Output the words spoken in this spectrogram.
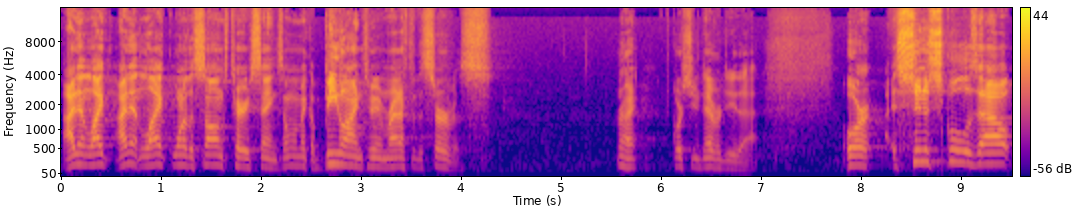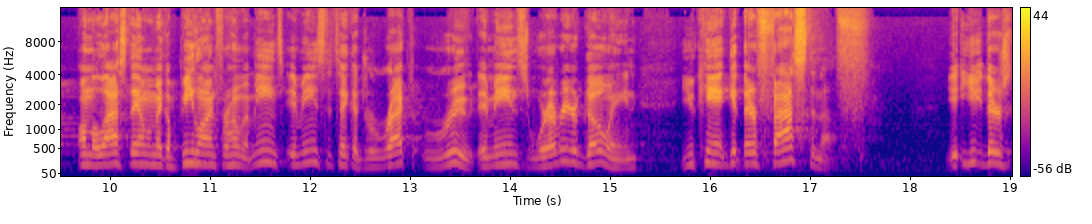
I didn't like I didn't like one of the songs Terry sings. I'm gonna make a beeline to him right after the service. Right? Of course, you'd never do that. Or as soon as school is out on the last day, I'm gonna make a beeline for home. It means it means to take a direct route. It means wherever you're going, you can't get there fast enough. You, there's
